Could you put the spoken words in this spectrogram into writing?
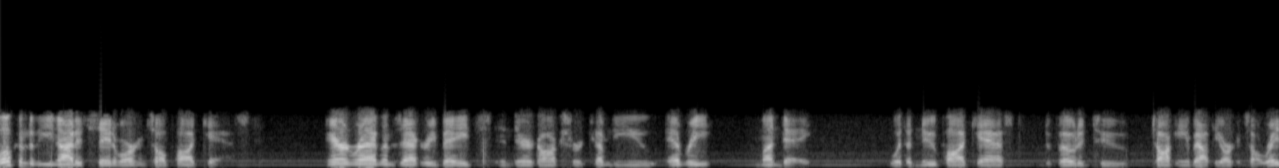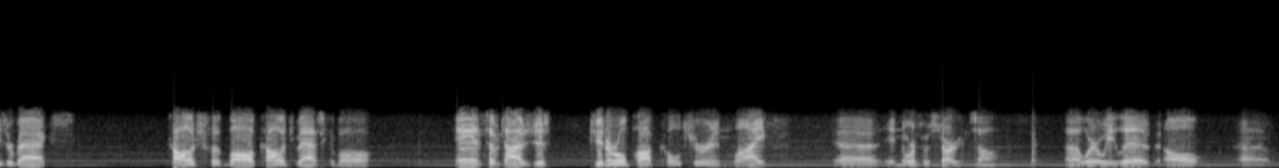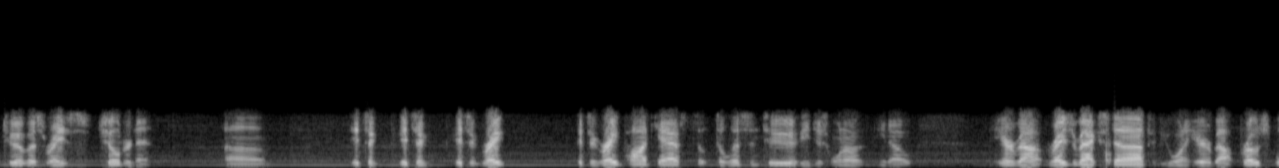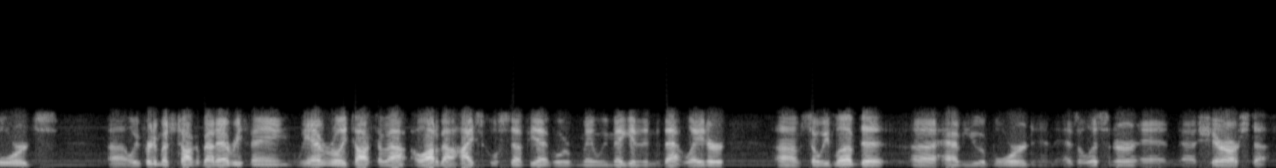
Welcome to the United State of Arkansas podcast. Aaron Ragland, Zachary Bates, and Derek Oxford come to you every Monday with a new podcast devoted to talking about the Arkansas Razorbacks, college football, college basketball, and sometimes just general pop culture and life uh, in Northwest Arkansas, uh, where we live, and all uh, two of us raise children in. Um, it's a it's a it's a great it's a great podcast to, to listen to if you just want to you know hear about Razorback stuff. If you want to hear about pro sports, uh, we pretty much talk about everything. We haven't really talked about a lot about high school stuff yet, but we're, we may get into that later. Um, so we'd love to uh, have you aboard and, as a listener and uh, share our stuff.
